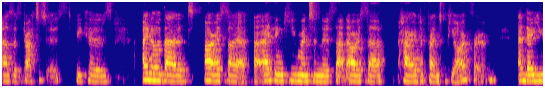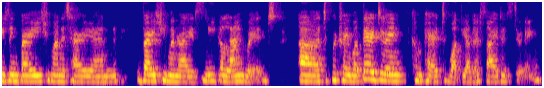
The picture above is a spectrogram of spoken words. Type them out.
as a strategist? Because I know that RSF, I think you mentioned this that RSF hired a French PR firm and they're using very humanitarian, very human rights legal language uh, to portray what they're doing compared to what the other side is doing.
